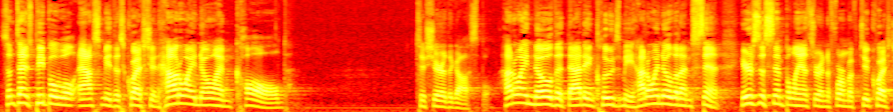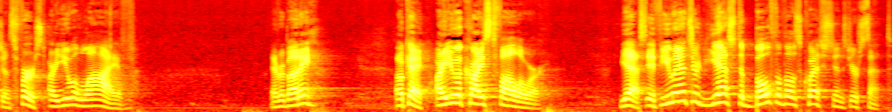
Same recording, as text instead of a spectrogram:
Sometimes people will ask me this question How do I know I'm called to share the gospel? How do I know that that includes me? How do I know that I'm sent? Here's the simple answer in the form of two questions. First, are you alive? Everybody? Okay, are you a Christ follower? Yes. If you answered yes to both of those questions, you're sent.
